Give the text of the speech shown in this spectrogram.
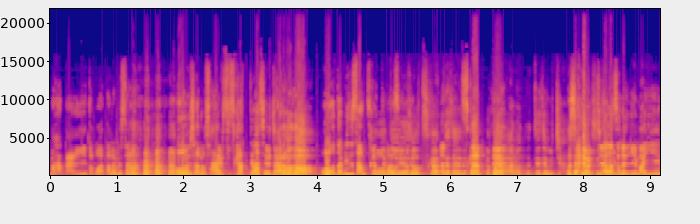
またいいとこ渡辺さん。御社のサービス使ってますよなるほど。オートビズさん使ってますよ。オートビズを使ってた使って。あの全然打ち合わせ打ち合わせの今いい流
